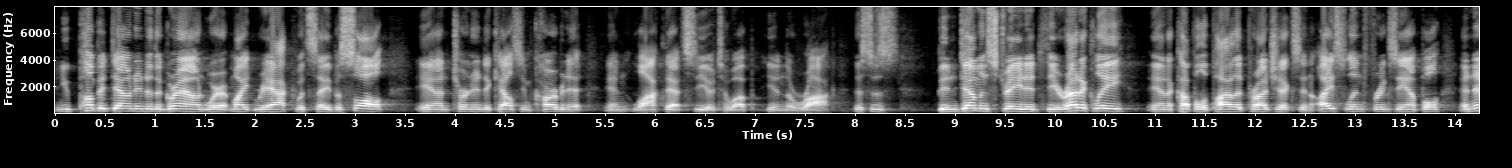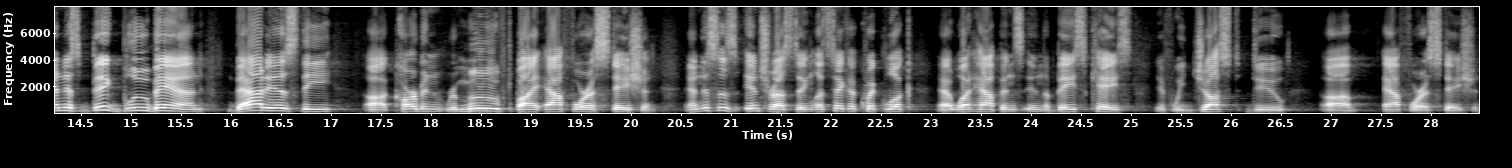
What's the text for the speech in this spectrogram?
and you pump it down into the ground where it might react with, say, basalt and turn into calcium carbonate and lock that CO2 up in the rock. This has been demonstrated theoretically in a couple of pilot projects in Iceland, for example. And then this big blue band, that is the uh, carbon removed by afforestation. And this is interesting. Let's take a quick look at what happens in the base case if we just do uh, afforestation.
